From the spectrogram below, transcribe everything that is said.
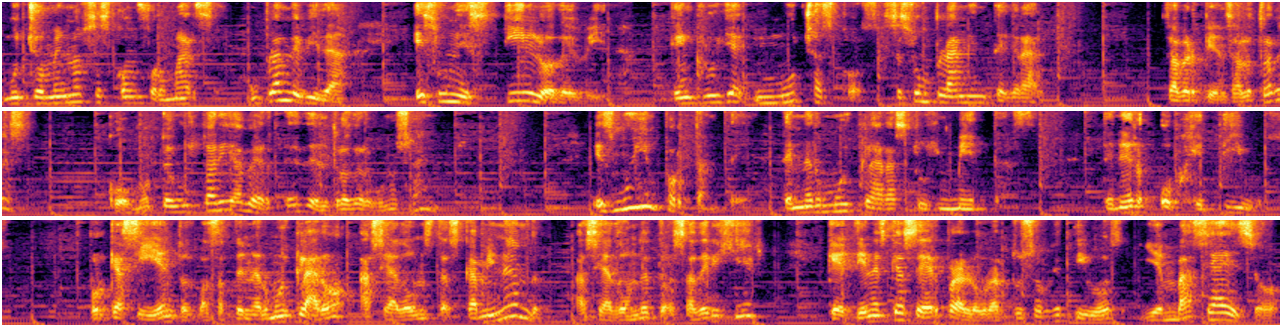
Mucho menos es conformarse. Un plan de vida es un estilo de vida que incluye muchas cosas. Es un plan integral. A ver, piénsalo otra vez. ¿Cómo te gustaría verte dentro de algunos años? Es muy importante tener muy claras tus metas, tener objetivos, porque así entonces vas a tener muy claro hacia dónde estás caminando, hacia dónde te vas a dirigir, qué tienes que hacer para lograr tus objetivos y en base a eso,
